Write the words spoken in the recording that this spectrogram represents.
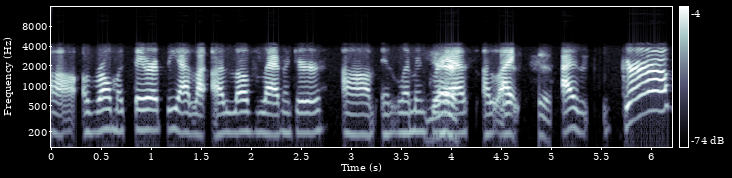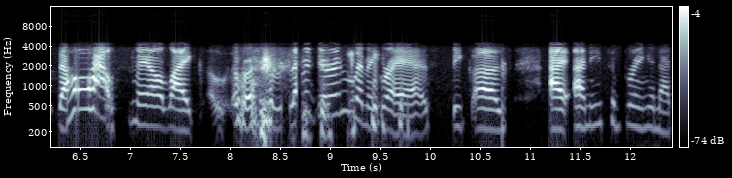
uh, aromatherapy. I like I love lavender um, and lemongrass. Yes, I like yes. I girl, the whole house smelled like lavender and lemongrass because I I need to bring in that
